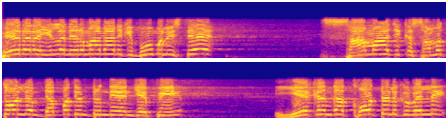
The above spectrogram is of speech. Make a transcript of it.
పేదల ఇళ్ళ నిర్మాణానికి భూములు ఇస్తే సామాజిక సమతౌల్యం దెబ్బతింటుంది అని చెప్పి ఏకంగా కోర్టులకు వెళ్ళి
